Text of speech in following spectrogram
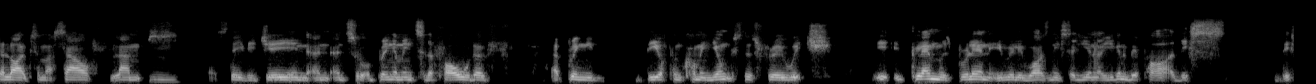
the likes of myself, Lamps, mm. Stevie G, and, and and sort of bring them into the fold of, of bringing the up and coming youngsters through, which it, Glenn was brilliant. He really was, and he said, you know, you're going to be a part of this this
